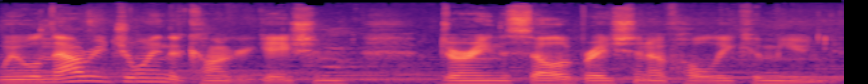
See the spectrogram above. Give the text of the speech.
We will now rejoin the congregation during the celebration of Holy Communion.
